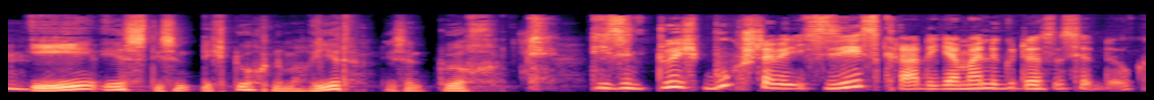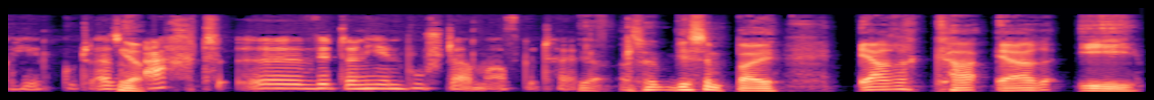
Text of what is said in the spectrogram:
Mhm. E ist, die sind nicht durchnummeriert, die sind durch die sind durch Buchstabe. Ich sehe es gerade. Ja, meine Güte, das ist ja okay, gut. Also ja. acht äh, wird dann hier in Buchstaben aufgeteilt. Ja, also wir sind bei RKRE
